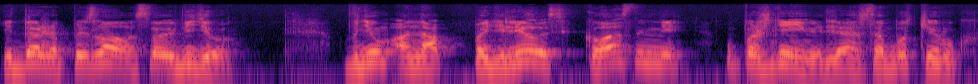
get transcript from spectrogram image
и даже прислала свое видео. В нем она поделилась классными упражнениями для разработки рук.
